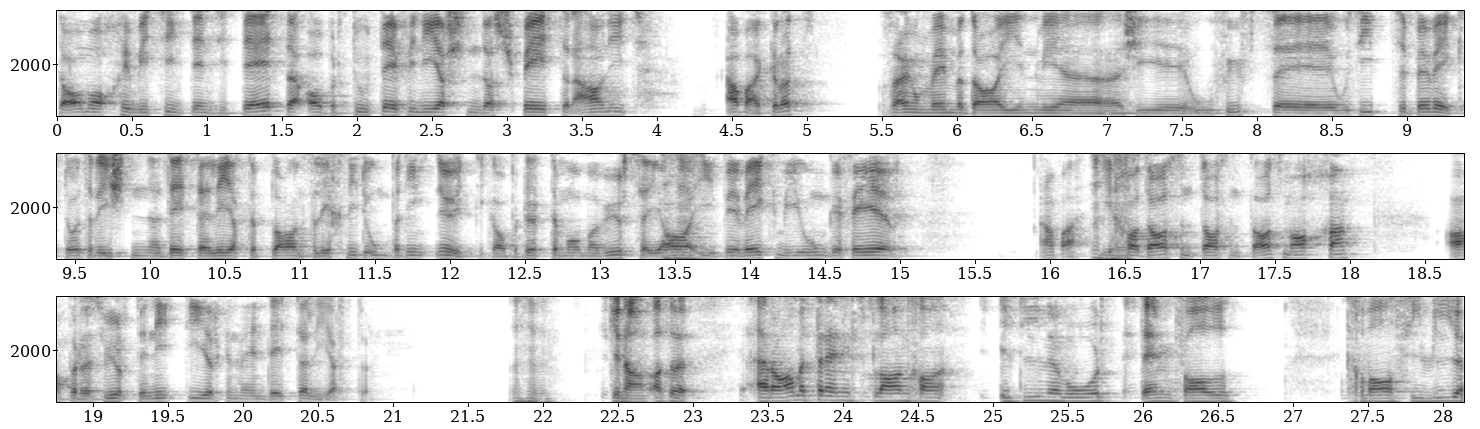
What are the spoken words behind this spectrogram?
da mache ich mit Intensitäten, aber du definierst das später auch nicht. Aber gerade, sagen wir, wenn man da irgendwie U15, U17 bewegt, oder, ist ein detaillierter Plan vielleicht nicht unbedingt nötig. Aber dort muss man wissen, ja, mhm. ich bewege mich ungefähr, aber mhm. ich kann das und das und das machen aber es wird dann nicht irgendwann detaillierter. Mhm. Genau, also ein Rahmentrainingsplan kann in deinen Worten in dem Fall quasi wie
